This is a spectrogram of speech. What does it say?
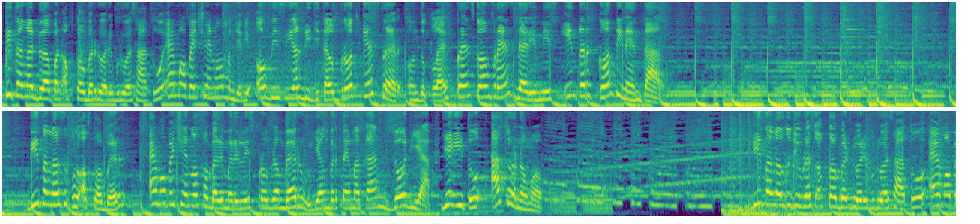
Di tanggal 8 Oktober 2021, MOP Channel menjadi official digital broadcaster untuk live press conference dari Miss Intercontinental. Di tanggal 10 Oktober, MOP Channel kembali merilis program baru yang bertemakan zodiak, yaitu Astronomop. Di tanggal 17 Oktober 2021, MOP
